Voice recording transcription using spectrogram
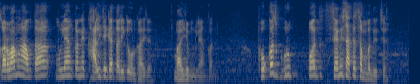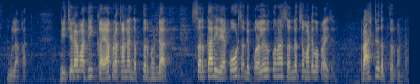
કરવામાં આવતા મૂલ્યાંકનને ખાલી જગ્યા તરીકે ઓળખાય છે, બાહ્ય મૂલ્યાંકન. ફોકસ ગ્રુપ પદ શેની સાથે સંબંધિત છે? મુલાકાત. નીચેનામાંથી કયા પ્રકારના દફતર ભંડાર? સરકારી રેકોર્ડ્સ અને પ્રલેખોના સંરક્ષણ માટે વપરાય છે? રાષ્ટ્રીય દફતર ભંડાર.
